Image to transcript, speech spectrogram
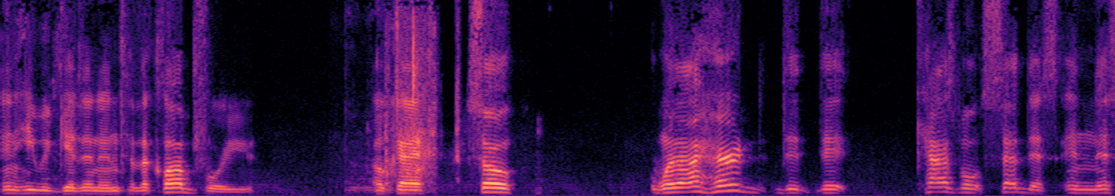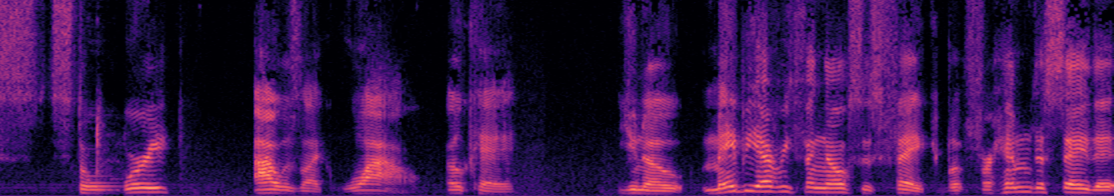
and he would get it into the club for you okay? So when i heard that, that casbolt said this in this story I was like, wow, okay, you know, maybe everything else is fake, but for him to say that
